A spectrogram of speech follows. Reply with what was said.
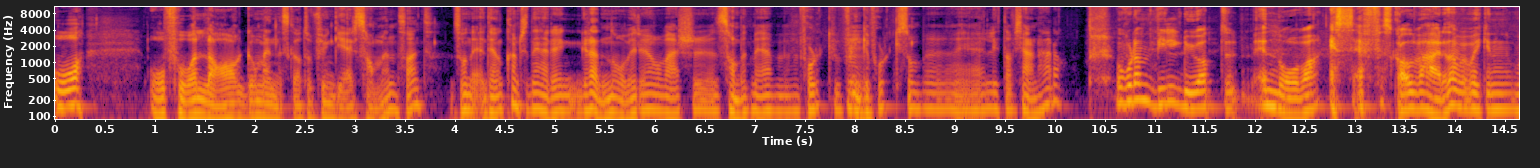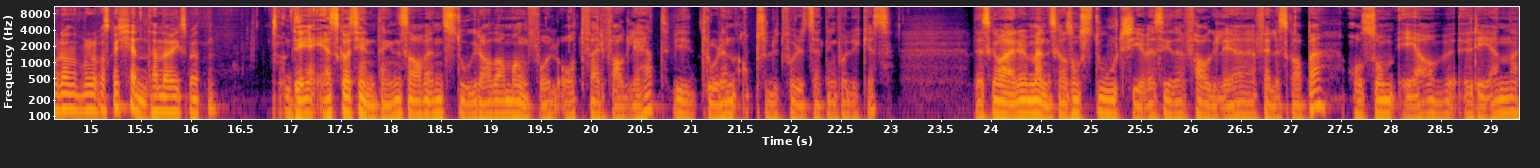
Og, å få lag og mennesker til å fungere sammen. sant? Så Det, det er kanskje den gleden over å være sammen med folk, flinke mm. folk, som er litt av kjernen her. da. Og Hvordan vil du at Enova SF skal være? da? Hvilken, hvordan, hva skal kjennetegne den virksomheten? Det skal kjennetegnes av en stor grad av mangfold og tverrfaglighet. Vi tror det er en absolutt forutsetning for å lykkes. Det skal være mennesker som stortrives i det faglige fellesskapet, og som er av ren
